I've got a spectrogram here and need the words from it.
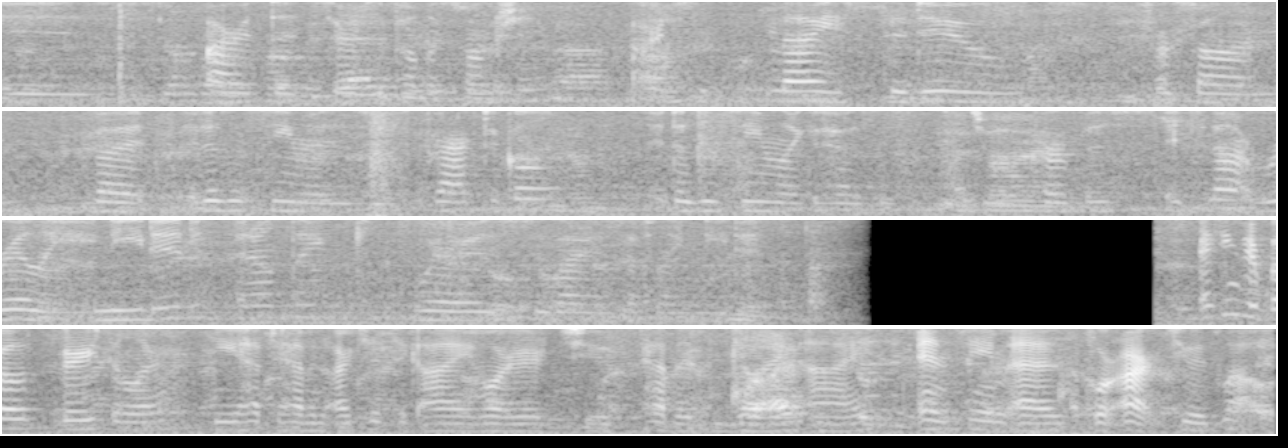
is art that serves a public function. Art's nice to do for fun, but it doesn't seem as practical. It doesn't seem like it has as much of a purpose. It's not really needed, I don't think, whereas design is definitely needed. I think they're both very similar. You have to have an artistic eye in order to have a design eye, and same as for art too as well.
